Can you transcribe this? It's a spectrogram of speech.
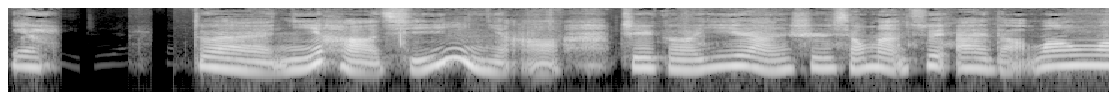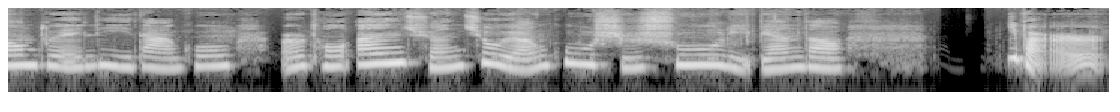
鸟。对，你好，奇异鸟。这个依然是小满最爱的《汪汪队立大功儿童安全救援故事书》里边的一本儿。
